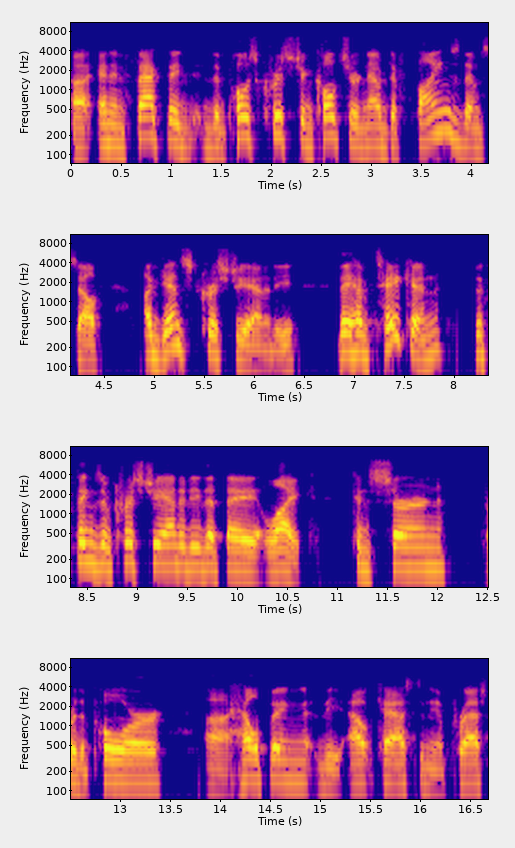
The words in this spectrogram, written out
uh, and in fact, they the post-Christian culture now defines themselves against Christianity. They have taken the things of Christianity that they like, concern for the poor, uh, helping the outcast and the oppressed,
